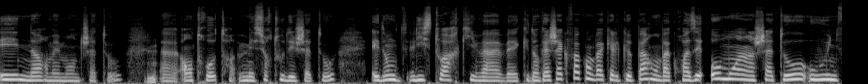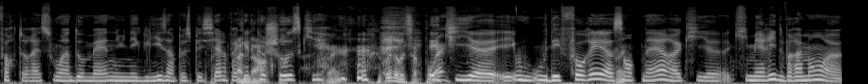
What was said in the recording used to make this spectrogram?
énormément de châteaux, mm. euh, entre autres, mais surtout des châteaux. Et donc l'histoire qui va avec. Donc à chaque fois qu'on va quelque part, on va croiser au moins un château ou une forteresse ou un domaine, une église un peu spéciale, enfin quelque chose qui... oui, non, mais ça et qui ou, des forêts centenaires qui, qui méritent vraiment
